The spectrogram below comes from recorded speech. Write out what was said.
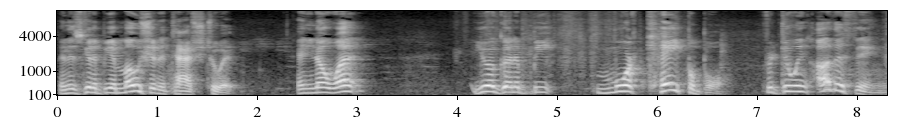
and there's going to be emotion attached to it. And you know what? You're going to be more capable for doing other things.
